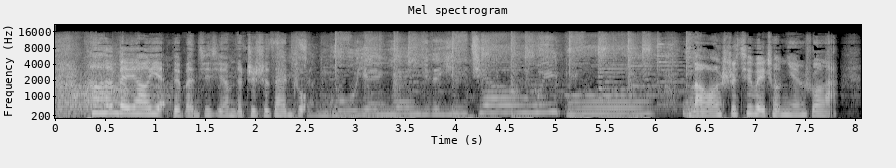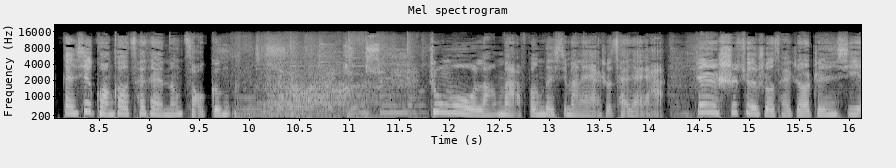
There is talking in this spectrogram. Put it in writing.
康恩贝药业对本期节目的支持赞助。老王十七未成年说了，感谢广告彩彩能早更。珠穆朗玛峰的喜马拉雅说：“彩彩呀，真是失去的时候才知道珍惜。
